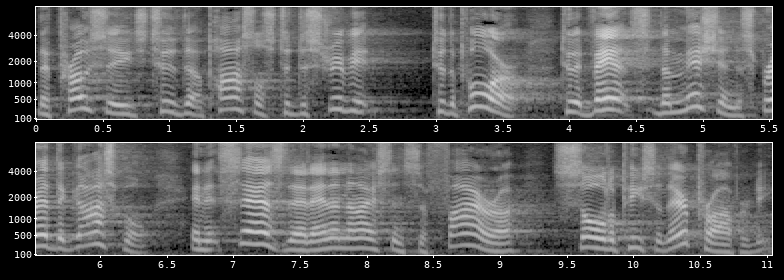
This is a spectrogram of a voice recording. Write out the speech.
the proceeds to the apostles to distribute to the poor, to advance the mission, to spread the gospel. And it says that Ananias and Sapphira sold a piece of their property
